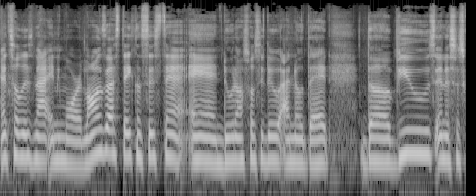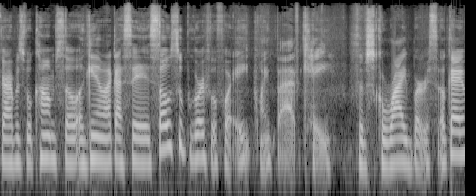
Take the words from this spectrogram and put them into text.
until it's not anymore. As long as I stay consistent and do what I'm supposed to do, I know that the views and the subscribers will come. So, again, like I said, so super grateful for 8. 1.5K subscribers. Okay.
